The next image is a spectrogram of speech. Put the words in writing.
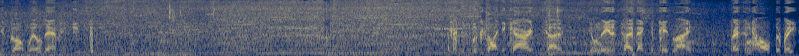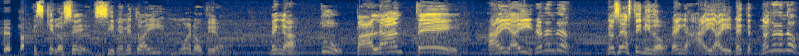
You've got wheel damage. Looks like your car is towed. You'll need a tow back to pit lane. Press and hold the reset button. Es que lo sé, si me meto ahí, muero, tío. Venga, tú, pa'lante. Ahí, ahí. No, no, no. No seas tímido. Venga, ahí, ahí, métete. No, no, no, no.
